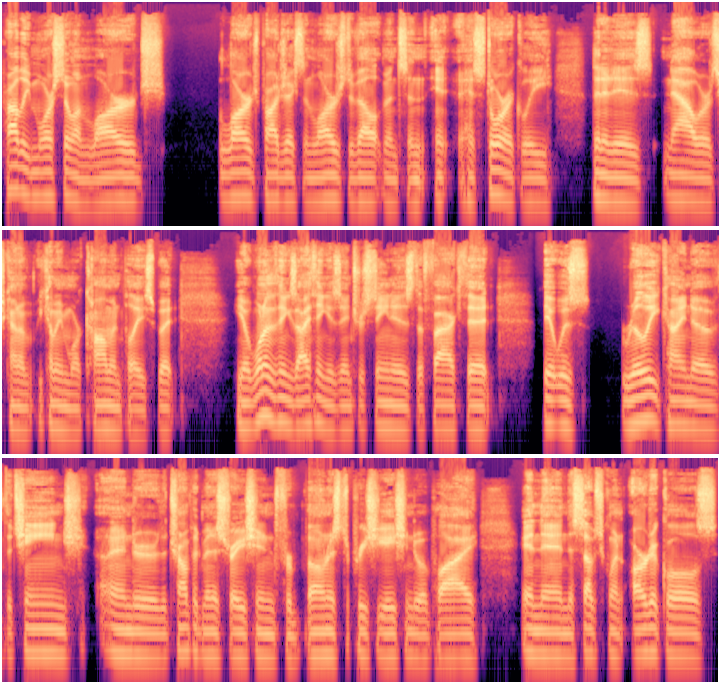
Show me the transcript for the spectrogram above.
probably more so on large large projects and large developments and, and, historically than it is now where it's kind of becoming more commonplace. But you know one of the things i think is interesting is the fact that it was really kind of the change under the Trump administration for bonus depreciation to apply and then the subsequent articles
